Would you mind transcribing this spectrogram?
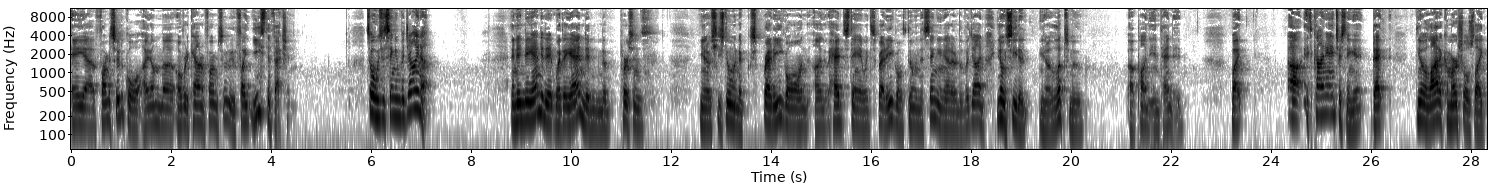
a uh, pharmaceutical item, uh, over the counter pharmaceutical to fight yeast infection. So it was a singing vagina. And then they ended it where they ended, and the person's you know, she's doing the spread eagle on on headstand with spread eagles, doing the singing out of the vagina. You don't see the you know lips move, uh, pun intended, but uh, it's kind of interesting it, that you know a lot of commercials like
